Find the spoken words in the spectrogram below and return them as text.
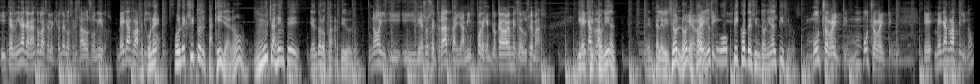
y termina ganando la selección de los Estados Unidos. Megan Rapinoe. Fue un, éxito en taquilla, ¿no? Mucha gente yendo a los partidos, ¿no? No, y, de eso se trata. Y a mí, por ejemplo, cada vez me seduce más. Y en sintonía, en, televisión, ¿no? En Estados Unidos tuvo picos de sintonía altísimos. Mucho rating, mucho rating. Eh, Megan Rapino,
